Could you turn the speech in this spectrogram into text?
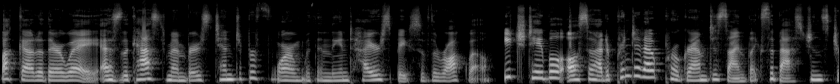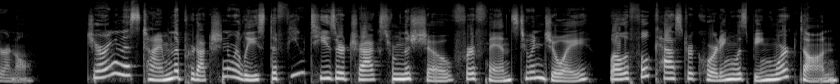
fuck out of their way, as the cast members tend to perform within the entire space of the Rockwell. Each table also had a printed out program designed like Sebastian's journal. During this time, the production released a few teaser tracks from the show for fans to enjoy, while a full cast recording was being worked on.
